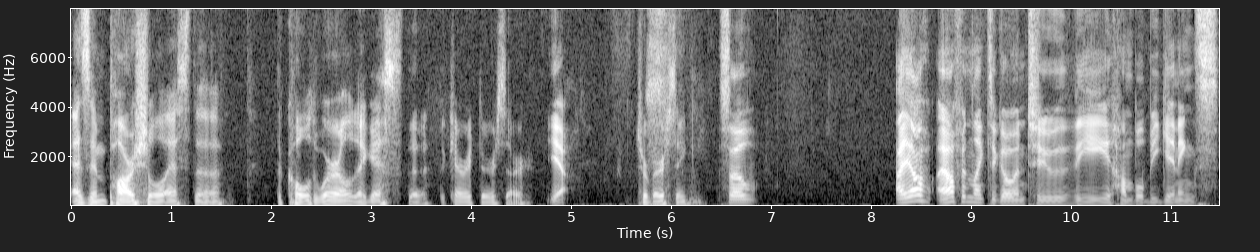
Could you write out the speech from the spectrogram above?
as impartial as the the cold world. I guess the the characters are Yeah. traversing. So, I I often like to go into the humble beginnings,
